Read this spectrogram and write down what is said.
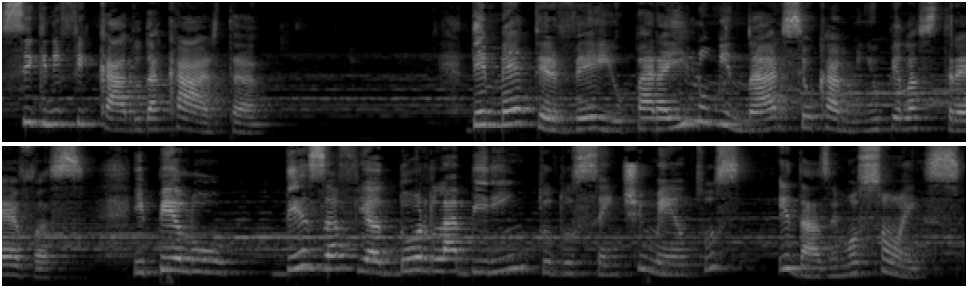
Significado da carta: Deméter veio para iluminar seu caminho pelas trevas e pelo desafiador labirinto dos sentimentos e das emoções.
